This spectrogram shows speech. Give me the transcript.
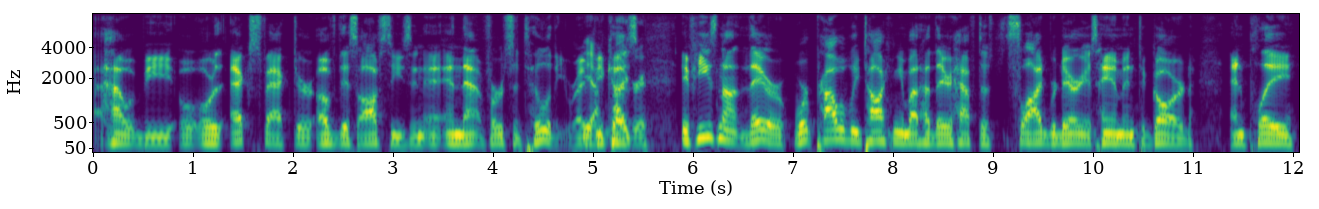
how it be, or, or the X factor of this offseason and, and that versatility, right? Yeah, I because agree. if he's not there, we're probably talking about how they have to slide Brodarious Hamm into guard and play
